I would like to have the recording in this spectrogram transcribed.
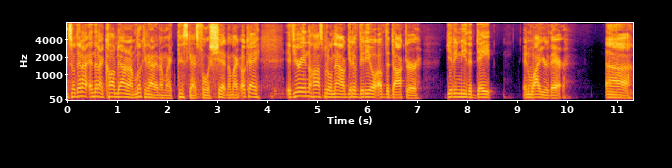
And so then I and then I calm down and I'm looking at it and I'm like, this guy's full of shit. And I'm like, okay, if you're in the hospital now, get a video of the doctor giving me the date and why you're there. Uh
